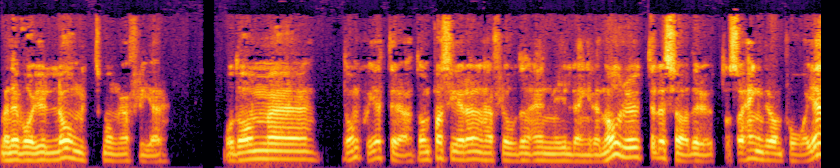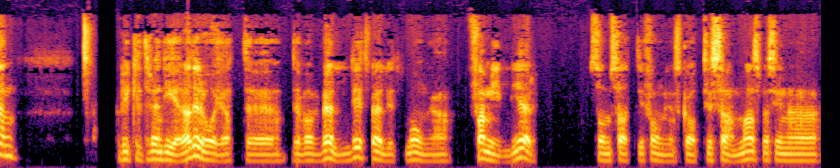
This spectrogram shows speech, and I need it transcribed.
Men det var ju långt många fler. Och de, eh, de sket i det. De passerade den här floden en mil längre norrut eller söderut och så hängde de på igen. Vilket renderade då i att eh, det var väldigt, väldigt många familjer som satt i fångenskap tillsammans med sina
